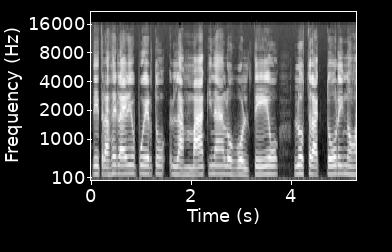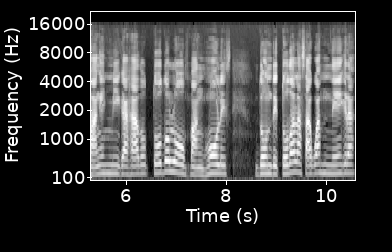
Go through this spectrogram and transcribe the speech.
detrás del aeropuerto, las máquinas, los volteos, los tractores nos han esmigajado todos los manjoles donde todas las aguas negras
